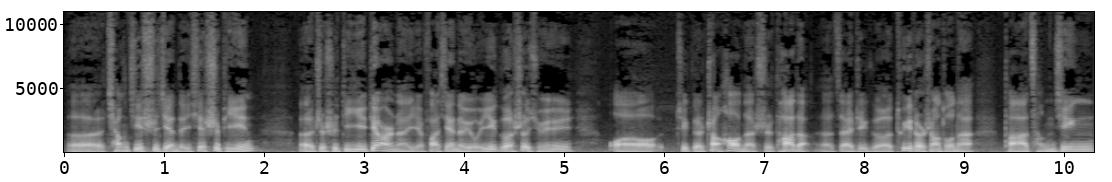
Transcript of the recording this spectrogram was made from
呃枪击事件的一些视频。呃，这是第一。第二呢，也发现了有一个社群。呃，这个账号呢是他的。呃，在这个 Twitter 上头呢，他曾经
